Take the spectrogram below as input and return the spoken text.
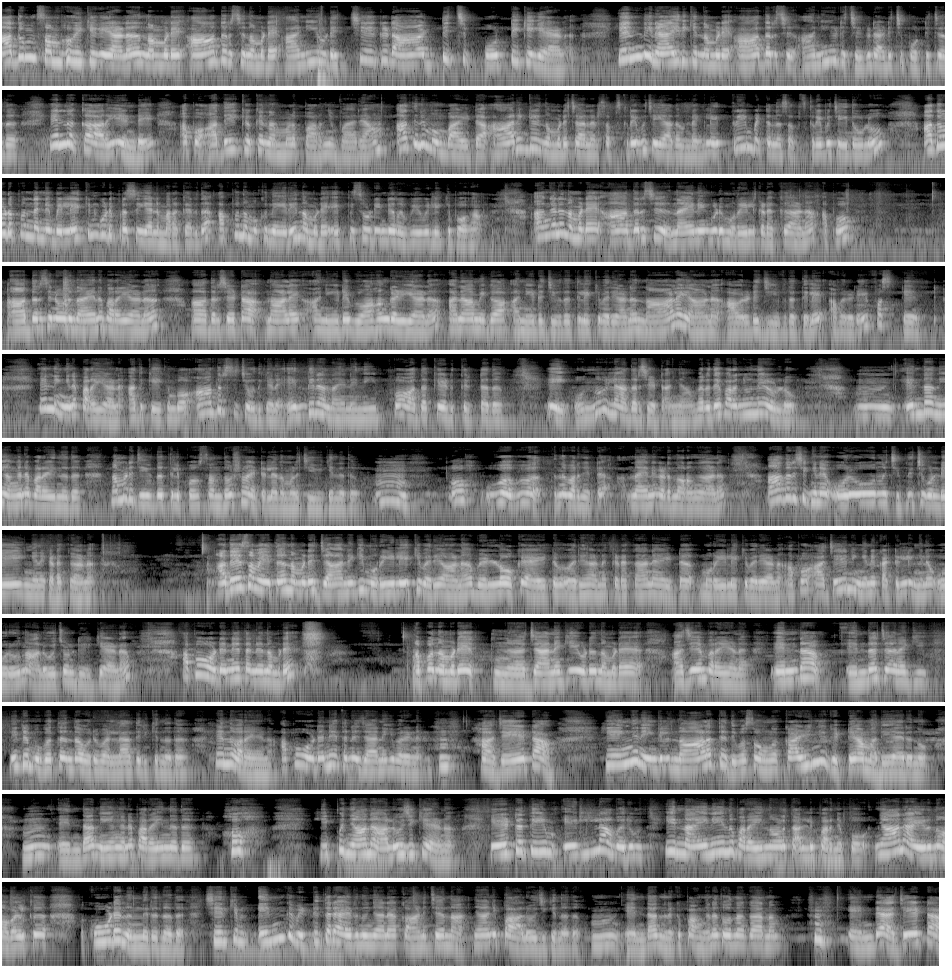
അതും സംഭവിക്കുകയാണ്. നമ്മുടെ ആദർശ് നമ്മുടെ അനിയുടെ ചെകിട് അടിച്ച് പൊട്ടിക്കുകയാണ്. എന്തിനായിരിക്കും നമ്മുടെ ആദർശ് അനിയുടെ ചെകിട് അടിച്ച് പൊട്ടിച്ചത് എന്നൊക്കെ അറിയണ്ടേ? അപ്പോൾ അതേക്കൊക്കെ നമ്മൾ പറഞ്ഞു വരാം. അതിനു മുമ്പായിട്ട് ആരെങ്കിലും നമ്മുടെ ചാനൽ സബ്സ്ക്രൈബ് ചെയ്യാതെ ഉണ്ടെങ്കിൽ എത്രയും പെട്ടെന്ന് സബ്സ്ക്രൈബ് ചെയ്തോളൂ. അതോടൊപ്പം തന്നെ ബെല്ലൈക്കൻ കൂടി പ്രസ് ചെയ്യാനും മറക്കരുത്. അപ്പോൾ നമുക്ക് നേരെ നമ്മുടെ എപ്പിസോഡിന്റെ റിവ്യൂവിലേക്ക് പോകാം. അങ്ങനെ നമ്മുടെ ആദർശ് നയനയും കൂടി മുറിയിൽ കിടക്കുകയാണ്. അപ്പോൾ ആദർശിനോട് നയന പറയാണ് ആദർശേട്ട നാളെ അനിയുടെ വിവാഹം കഴിയാണ്. അനാമിക അനിയുടെ ജീവിതത്തിലേക്ക് വരികയാണ്. നാളെയാണ് അവരുടെ ജീവിതത്തിലെ അവരുടെ ഫസ്റ്റ് ഡേറ്റ് എന്നിങ്ങനെ പറയുകയാണ്. അത് കേൾക്കുമ്പോൾ ആദർശ് ചോദിക്കുകയാണ് എന്തിനാ നയന നീ ഇപ്പോൾ അതൊക്കെ എടുത്തിട്ടത്? ഏയ് ഒന്നുമില്ല ആദർശേട്ട ഞാൻ വെറുതെ പറഞ്ഞു എന്നേ ഉള്ളൂ. എന്താ നീ അങ്ങനെ പറയുന്നത്? നമ്മുടെ ജീവിതത്തിൽ ഇപ്പോൾ സന്തോഷമായിട്ടല്ലേ നമ്മൾ ജീവിക്കുന്നത്? ഓ ഉവ ഉവ എന്ന് പറഞ്ഞിട്ട് നയന കിടന്നുറങ്ങുകയാണ്. ആദർശ് ഇങ്ങനെ ഓരോന്ന് ചിന്തിച്ചുകൊണ്ടേ ഇങ്ങനെ കിടക്കുകയാണ്. അതേ സമയത്ത് നമ്മുടെ ജാനകി മുറിയിലേക്ക് വരികയാണ് വെള്ളമൊക്കെ ആയിട്ട് വരികയാണ് കിടക്കാനായിട്ട് മുറിയിലേക്ക് വരികയാണ്. അപ്പോൾ അജയൻ ഇങ്ങനെ കട്ടിൽ ഇങ്ങനെ ഓരോന്ന് ആലോചിച്ചുകൊണ്ടിരിക്കുകയാണ് അപ്പോൾ ഉടനെ തന്നെ നമ്മുടെ അപ്പോൾ നമ്മുടെ ജാനകിയോട് നമ്മുടെ അജയൻ പറയാണ് എന്താ എന്താ ജാനകി? നിന്റെ മുഖത്ത് എന്താ ഒരു വല്ലാതിരിക്കുന്നത്? എന്ന് പറയണം. അപ്പോൾ ഉടനെ തന്നെ ജാനകി പറയണേ "ഹും, അജയേട്ടാ എങ്ങനെയെങ്കിലും നാളത്തെ ദിവസം അങ്ങ് കഴിഞ്ഞു കിട്ടിയാൽ മതിയായിരുന്നു. എന്താ നീ അങ്ങനെ പറയുന്നത്? ഹോ ഇപ്പം ഞാൻ ആലോചിക്കുകയാണ്. ഏട്ടത്തെയും എല്ലാവരും ഈ നയനെ എന്ന് പറയുന്നോളെ തള്ളി പറഞ്ഞപ്പോൾ ഞാനായിരുന്നു അവൾക്ക് കൂടെ നിന്നിരുന്നത്. ശരിക്കും എന്ത് വിട്ടിത്തരായിരുന്നു ഞാൻ ആ കാണിച്ചതെന്നാണ് ഞാനിപ്പോൾ ആലോചിക്കുന്നത്. എന്താ നിനക്കിപ്പോൾ അങ്ങനെ തോന്നാൻ കാരണം? എന്റെ അജയേട്ടാ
